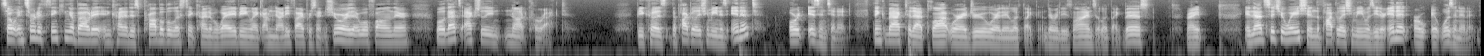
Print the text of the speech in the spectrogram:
So in sort of thinking about it in kind of this probabilistic kind of a way, being like I'm 95% sure that it will fall in there, well that's actually not correct. Because the population mean is in it or it isn't in it. Think back to that plot where I drew where they looked like there were these lines that looked like this, right? In that situation, the population mean was either in it or it wasn't in it.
